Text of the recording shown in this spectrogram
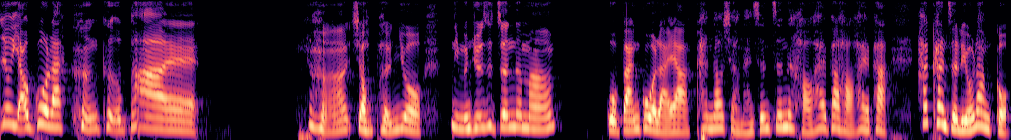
就咬过来，很可怕哎。啊，小朋友，你们觉得是真的吗？我翻过来啊，看到小男生真的好害怕，好害怕。他看着流浪狗，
